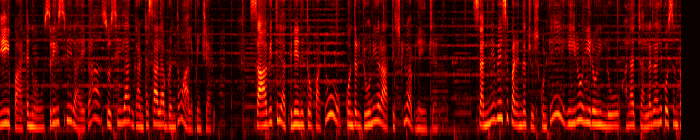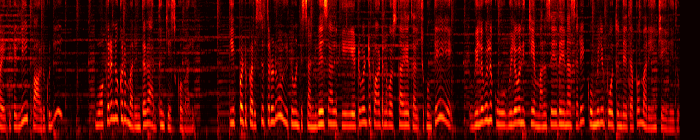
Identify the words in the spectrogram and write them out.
ఈ పాటను శ్రీశ్రీ రాయగా సుశీల ఘంటసాల బృందం ఆలపించారు. సావిత్రి అక్కినేనితో పాటు కొందరు జూనియర్ ఆర్టిస్టులు అభినయించారు. సన్నివేశ పరంగా చూసుకుంటే హీరో హీరోయిన్లు అలా చల్లగాలి కోసం బయటకెళ్ళి పాడుకుని ఒకరినొకరు మరింతగా అర్థం చేసుకోవాలి. ఇప్పటి పరిస్థితులలో ఇటువంటి సన్నివేశాలకి ఎటువంటి పాటలు వస్తాయో తలుచుకుంటే విలువలకు విలువనిచ్చే మనసు ఏదైనా సరే కుమ్మిలిపోతుందే తప్ప మరేం చేయలేదు.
